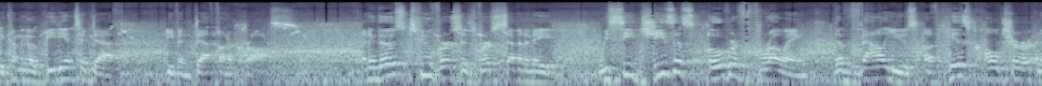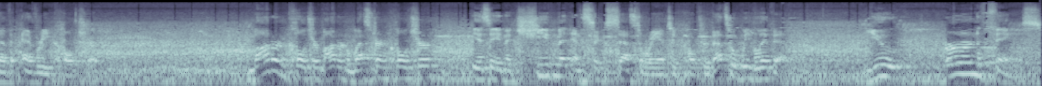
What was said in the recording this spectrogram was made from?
becoming obedient to death, even death on a cross. And in those two verses, verse 7 and 8, we see Jesus overthrowing the values of his culture and of every culture. Modern culture, modern Western culture, is an achievement and success oriented culture. That's what we live in. You earn things.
